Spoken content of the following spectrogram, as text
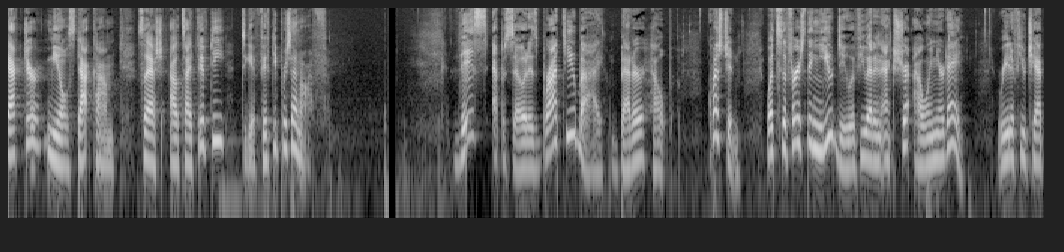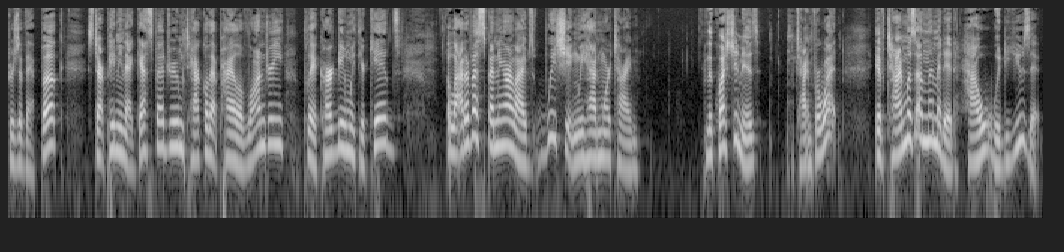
factormeals.com slash outside50 to get 50% off. This episode is brought to you by BetterHelp. Question What's the first thing you'd do if you had an extra hour in your day? Read a few chapters of that book, start painting that guest bedroom, tackle that pile of laundry, play a card game with your kids. A lot of us spending our lives wishing we had more time. The question is time for what? If time was unlimited, how would you use it?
